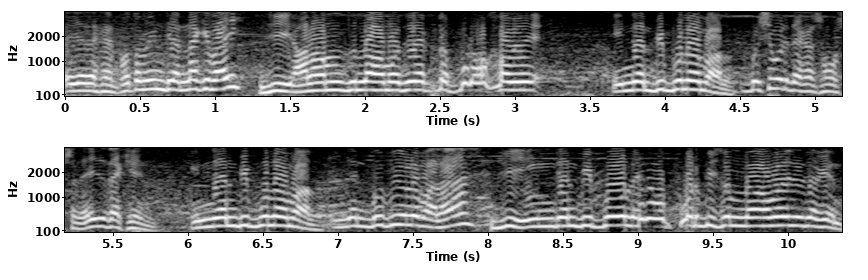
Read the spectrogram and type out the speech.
এই যে দেখেন প্রথম ইন্ডিয়ান নাকি ভাই? জি আলহামদুলিল্লাহ আমাদের একটা প্রোডাক্ট হবে ইন্ডিয়ান পিপুলের মাল বেশি করে দেখেন সমস্যা নেই এই যে দেখেন। ইন্ডিয়ান পিপুলের মাল ইন্ডিয়ান হলো মাল হ্যাঁ? জি ইন্ডিয়ান পিপল এটা ফোর পিছন নেওয়া হয়েছে দেখেন।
